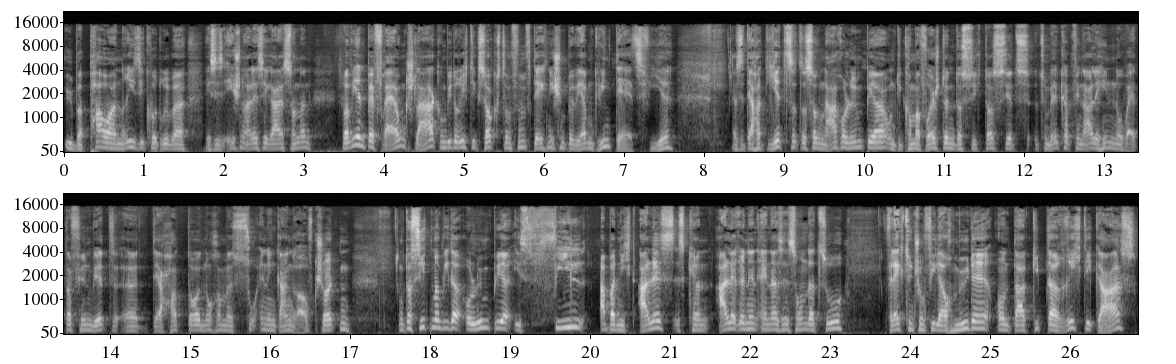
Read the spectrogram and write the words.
überpowern, Risiko drüber, es ist eh schon alles egal, sondern es war wie ein Befreiungsschlag und wie du richtig sagst, von fünf technischen Bewerben gewinnt der jetzt vier. Also der hat jetzt sozusagen nach Olympia, und ich kann mir vorstellen, dass sich das jetzt zum Weltcup-Finale hin noch weiterführen wird, äh, der hat da noch einmal so einen Gang raufgeschalten, und da sieht man wieder, Olympia ist viel, aber nicht alles. Es gehören alle Rennen einer Saison dazu. Vielleicht sind schon viele auch müde und da gibt er richtig Gas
